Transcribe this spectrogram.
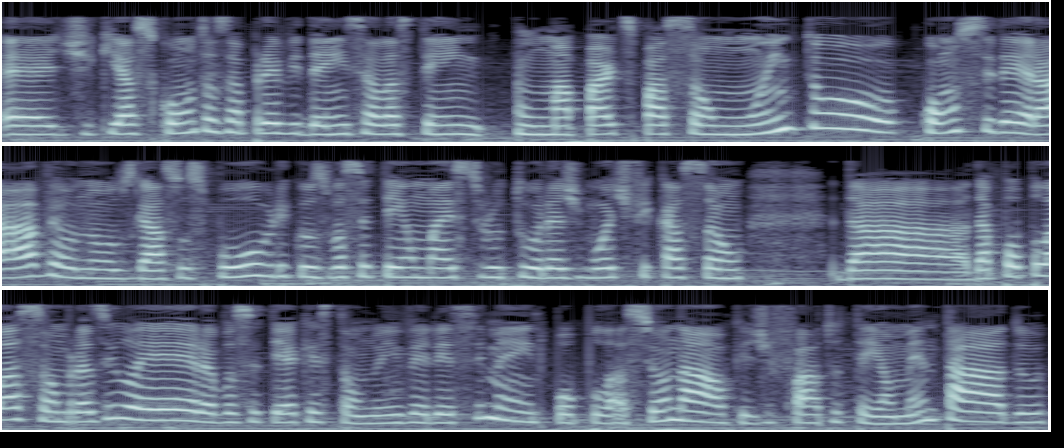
é, de que as contas da Previdência elas têm uma participação muito considerável nos gastos públicos, você tem uma estrutura de modificação da, da população brasileira, você tem a questão do envelhecimento populacional, que de fato tem aumentado,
